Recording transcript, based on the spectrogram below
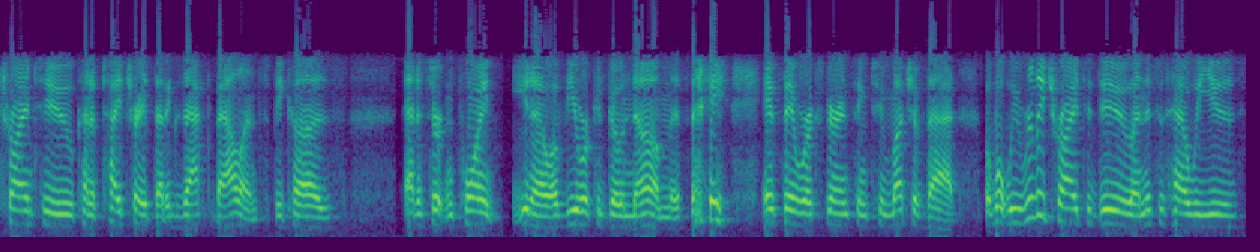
trying to kind of titrate that exact balance because at a certain point, you know, a viewer could go numb if they if they were experiencing too much of that. But what we really tried to do, and this is how we used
